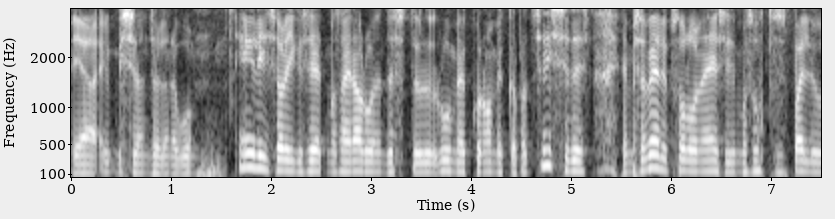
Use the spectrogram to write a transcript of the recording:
ja mis on selle nagu eelis oligi see, et ma sain aru nendest ruumiökonoomika protsessidest ja mis on veel üks oluline ees, ma suhteliselt palju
